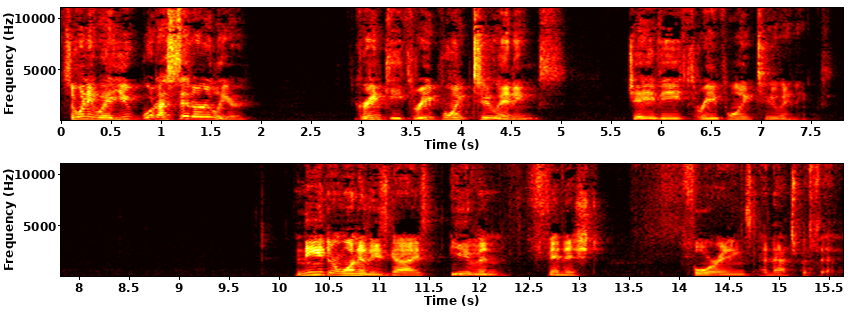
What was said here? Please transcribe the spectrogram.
So anyway, you what I said earlier, Greinke 3.2 innings, JV 3.2 innings. Neither one of these guys even finished four innings, and that's pathetic.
